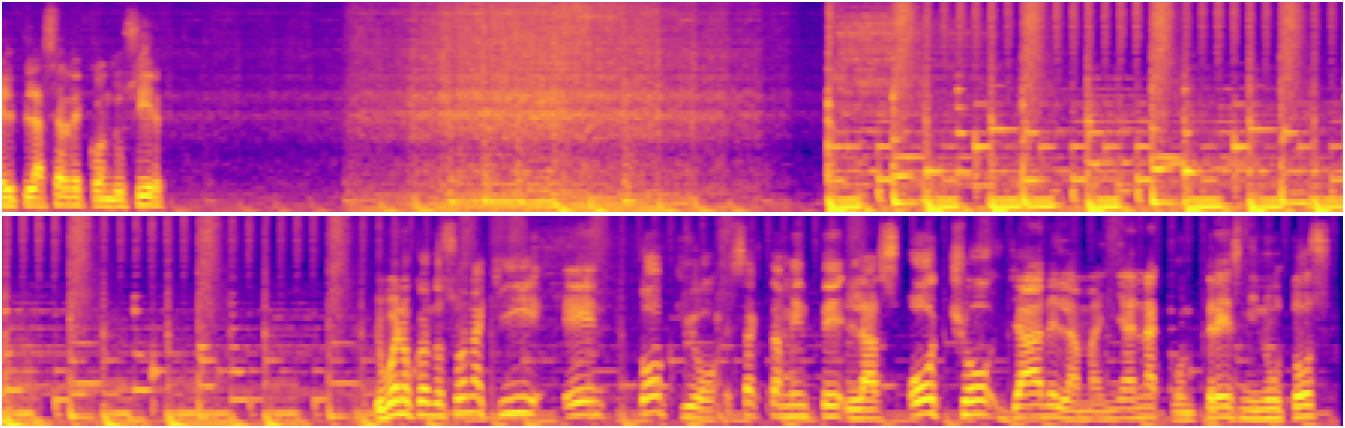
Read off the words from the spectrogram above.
el placer de conducir. Y bueno, cuando son aquí en Tokio, exactamente las 8 ya de la mañana con 3 minutos,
